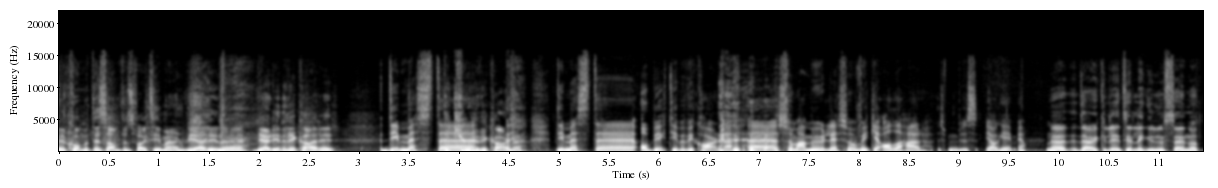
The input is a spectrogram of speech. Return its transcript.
Velkommen til Samfunnsfagtimeren. Vi er dine, vi er dine vikarer. De mest, De kule eh, vikarene. de mest eh, objektive vikarene eh, som er mulig, som vi ikke alle her Ja, game, ja. Mm. Eh, Det er jo ikke til å legge under steinen at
